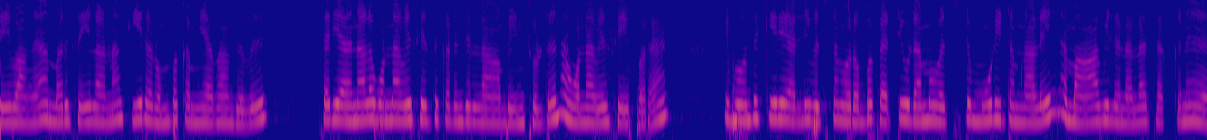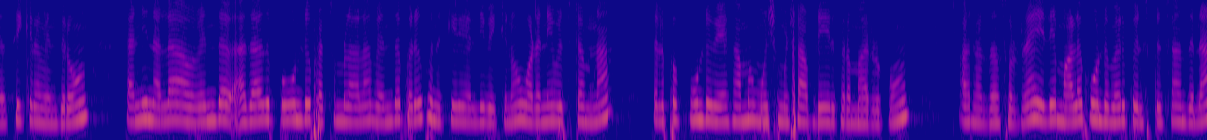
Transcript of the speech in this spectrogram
செய்வாங்க. அது மாதிரி செய்யலான்னா கீரை ரொம்ப கம்மியாக தான் இருந்தது. சரி அதனால் ஒன்றாவே சேர்த்து கடைஞ்சிடலாம் அப்படின்னு சொல்லிட்டு நான் ஒன்றாவே செய்ய போகிறேன் இப்போ வந்து கீரையை அள்ளி வச்சு நம்ம ரொம்ப பரட்டி விடாமல் வச்சுட்டு மூடிட்டோம்னாலே நம்ம ஆவியில் நல்லா டக்குன்னு சீக்கிரம் வெந்துடும் தண்ணி நல்லா வெந்த அதாவது பூண்டு பச்சை மிளகாலாம் வெந்த பிறகு கொஞ்சம் கீரை அள்ளி வைக்கணும். உடனே வச்சிட்டோம்னா சிலப்போ பூண்டு வேகாமல் மூச்சு மூச்சாக அப்படியே இருக்கிற மாதிரி இருக்கும். அதனால தான் சொல்கிறேன் இதே மலை பூண்டு மாதிரி பெருசு பெருசாக இருந்ததுன்னா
